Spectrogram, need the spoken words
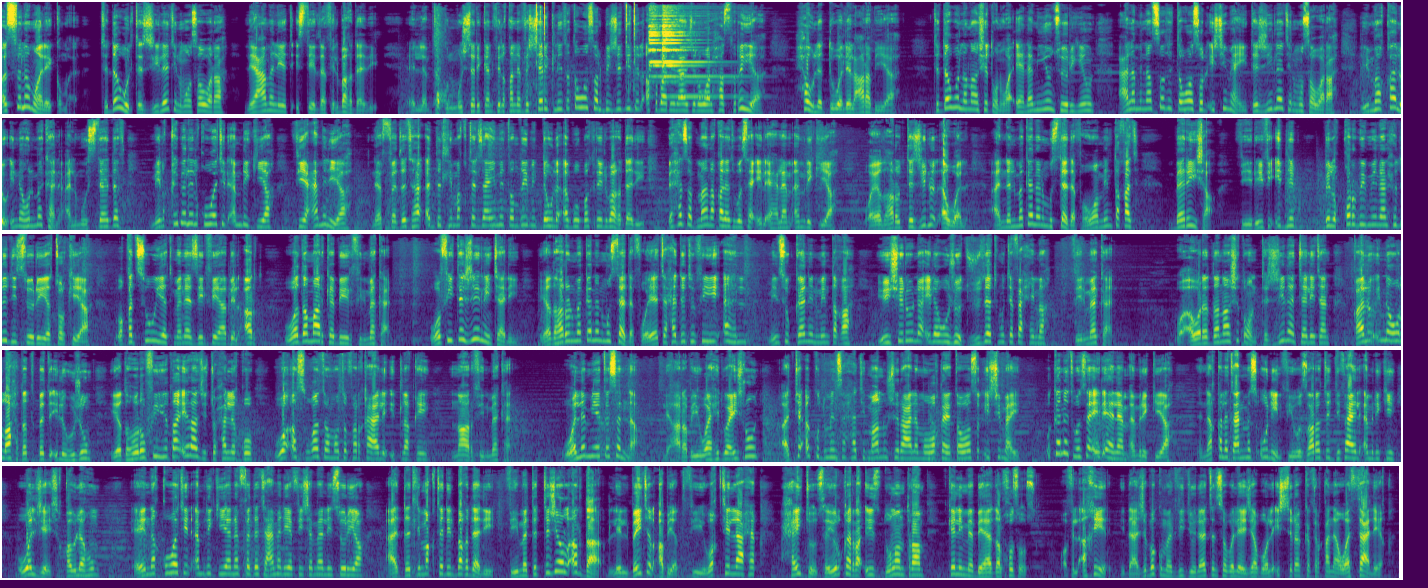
السلام عليكم. تداول تسجيلات مصورة لعملية استهداف البغدادي. إن لم تكن مشتركا في القناة فاشترك لتتواصل بجديد الأخبار العاجلة والحصرية حول الدول العربية. تداول ناشط وإعلاميون سوريون على منصات التواصل الاجتماعي تسجيلات مصورة لما قالوا إنه المكان المستهدف من قبل القوات الأمريكية في عملية نفذتها أدت لمقتل زعيم تنظيم الدولة أبو بكر البغدادي بحسب ما نقلت وسائل إعلام أمريكية. ويظهر التسجيل الأول أن المكان المستهدف هو منطقة بريشة في ريف إدلب بالقرب من الحدود السورية التركية وقد سويت منازل فيها بالأرض ودمار كبير في المكان. وفي تسجيل تالي يظهر المكان المستهدف ويتحدث فيه أهل من سكان المنطقة يشيرون إلى وجود جثث متفحمة في المكان. وأورد ناشطون تسجيلا ثالثا قالوا إنه لحظة بدء الهجوم يظهر فيه طائرات تحلق وأصوات متفرقة لإطلاق نار في المكان. ولم يتسنى لعربي 21 التأكد من صحة ما نشر على مواقع التواصل الاجتماعي وكانت وسائل إعلام أمريكية نقلت عن مسؤولين في وزارة الدفاع الأمريكي والجيش قولهم إن قوات أمريكية نفذت عملية في شمال سوريا أدت لمقتل البغدادي فيما تتجه الأرضار للبيت الأبيض في وقت لاحق حيث سيلقي الرئيس دونالد ترامب كلمة بهذا الخصوص. وفي الأخير إذا عجبكم الفيديو لا تنسوا الإعجاب والاشتراك في القناة والتعليق.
